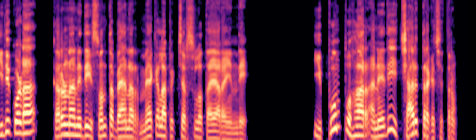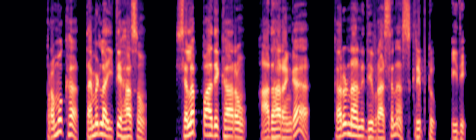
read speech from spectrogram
ఇది కూడా కరుణానిధి సొంత బ్యానర్ మేకలా పిక్చర్స్లో తయారైంది. ఈ పూంపుహార్ అనేది చారిత్రక చిత్రం. ప్రముఖ తమిళ ఇతిహాసం శిలప్పాధికారం ఆధారంగా కరుణానిధి వ్రాసిన స్క్రిప్టు ఇది.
